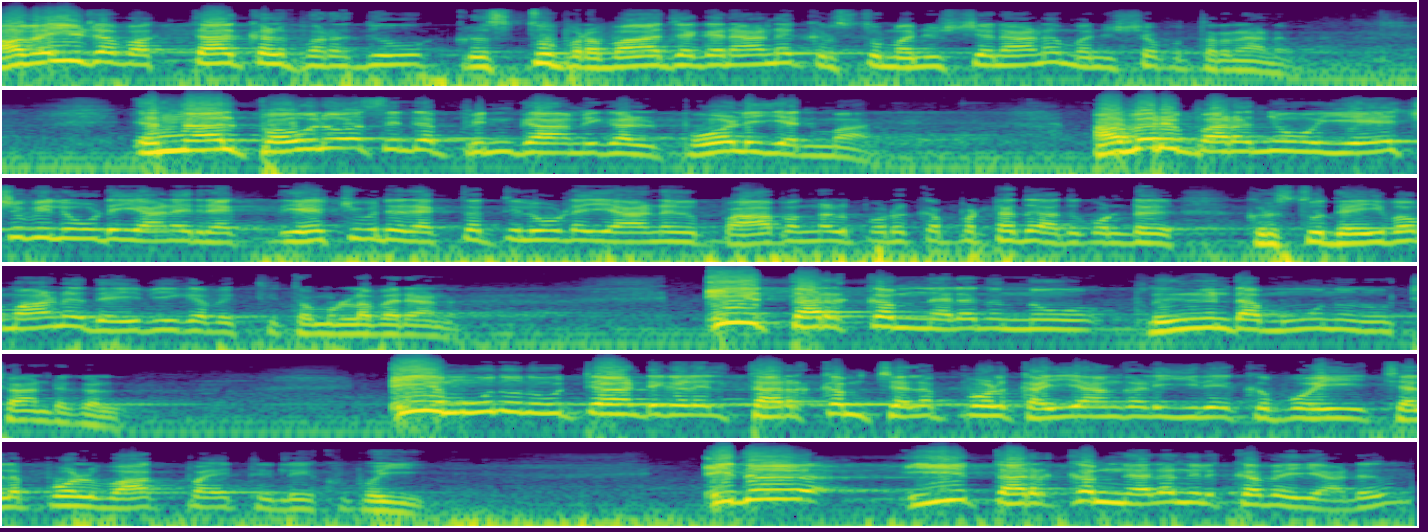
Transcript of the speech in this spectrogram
അവയുടെ വക്താക്കൾ പറഞ്ഞു ക്രിസ്തു പ്രവാചകനാണ് ക്രിസ്തു മനുഷ്യനാണ് മനുഷ്യപുത്രനാണ്. എന്നാൽ പൗലോസിന്റെ പിൻഗാമികൾ പോളിയന്മാർ അവർ പറഞ്ഞു യേശുവിലൂടെയാണ് യേശുവിന്റെ രക്തത്തിലൂടെയാണ് പാപങ്ങൾ പൊറുക്കപ്പെട്ടത്. അതുകൊണ്ട് ക്രിസ്തു ദൈവമാണ് ദൈവിക വ്യക്തിത്വമുള്ളവരാണ്. ഈ തർക്കം നിലനിന്നു നീണ്ട മൂന്ന് നൂറ്റാണ്ടുകൾ. ഈ മൂന്ന് നൂറ്റാണ്ടുകളിൽ തർക്കം ചിലപ്പോൾ കയ്യാങ്കളിയിലേക്ക് പോയി ചിലപ്പോൾ വാക്പയറ്റിലേക്ക് പോയി. ഇത് ഈ തർക്കം നിലനിൽക്കവെയാണ്.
